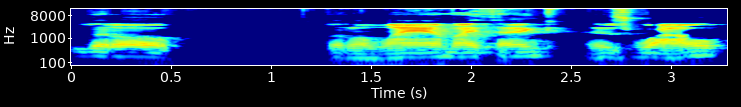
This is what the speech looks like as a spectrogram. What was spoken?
Little Little Lamb, I think, as well.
